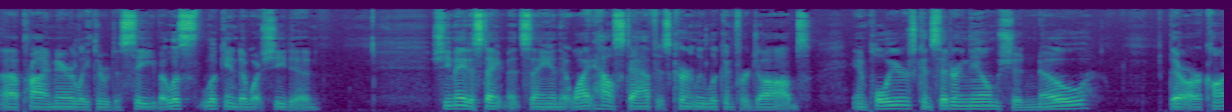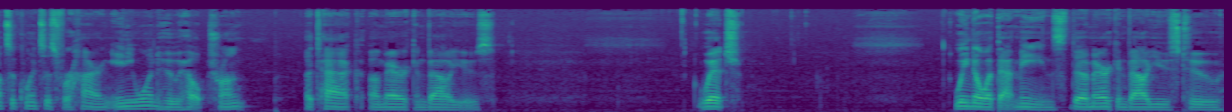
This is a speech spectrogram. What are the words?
uh, primarily through deceit. But let's look into what she did. She made a statement saying that White House staff is currently looking for jobs. Employers considering them should know there are consequences for hiring anyone who helped Trump attack American values, which we know what that means. The American values to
